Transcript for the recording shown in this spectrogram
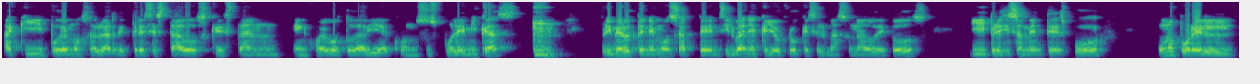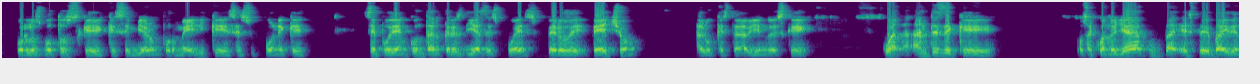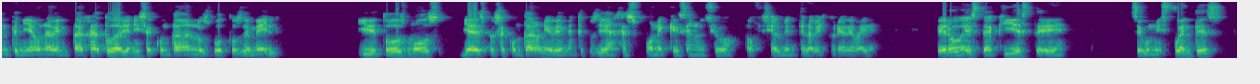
aquí podemos hablar de tres estados que están en juego todavía con sus polémicas. Primero tenemos a Pensilvania, que yo creo que es el más sonado de todos, y precisamente es por, uno, por, el, por los votos que, que se enviaron por mail y que se supone que se podían contar tres días después, pero de, hecho, algo que estaba viendo es que antes de que, o sea, cuando ya este Biden tenía una ventaja, todavía ni se contaban los votos de mail. Y de todos modos, ya después se contaron y obviamente pues ya se supone que se anunció oficialmente la victoria de Biden. Pero este, aquí, este, según mis fuentes,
